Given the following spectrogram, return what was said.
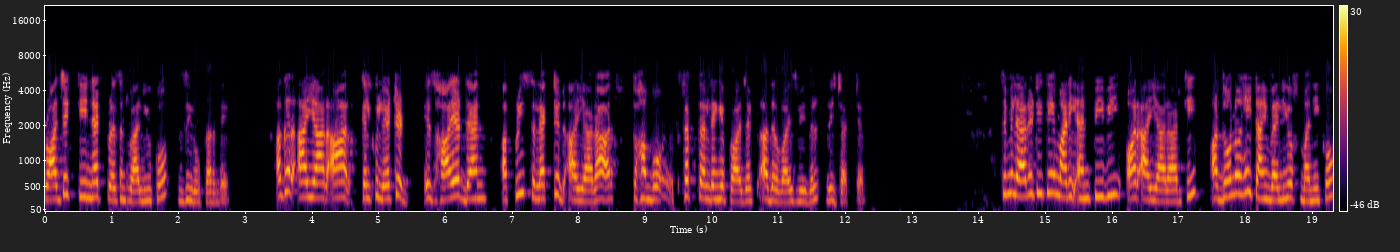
پروجیکٹ کی نیٹ پرزینٹ ویلو کو زیرو کر دے۔ اگر I R R calculated is higher than preselected I R R, تو ہم وہ ایکسپٹ کر لیں گے project otherwise we will reject similarity تھی ہماری این پی وی اور آئی آر آر کی، اور دونوں ہی ٹائم ویلو آف منی کو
